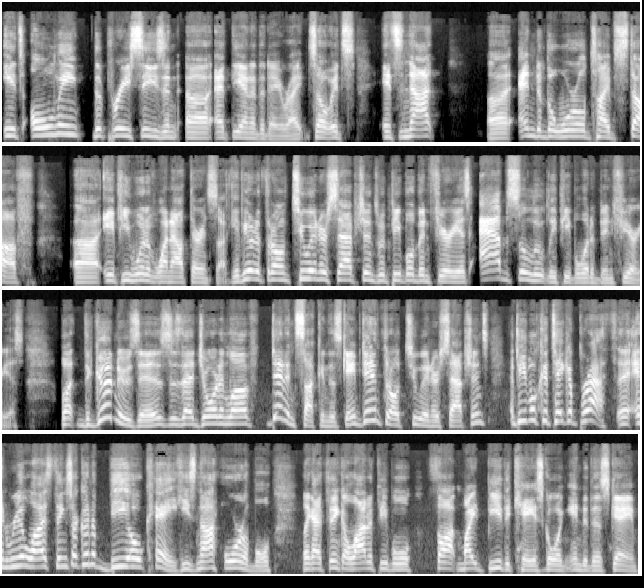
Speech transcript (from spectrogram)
it's only the preseason uh, at the end of the day, right? So it's it's not uh, end of the world type stuff uh, if he would have went out there and sucked. If he would have thrown two interceptions, would people have been furious? Absolutely, people would have been furious. But the good news is, is that Jordan Love didn't suck in this game, didn't throw two interceptions, and people could take a breath and realize things are going to be okay. He's not horrible, like I think a lot of people thought might be the case going into this game.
